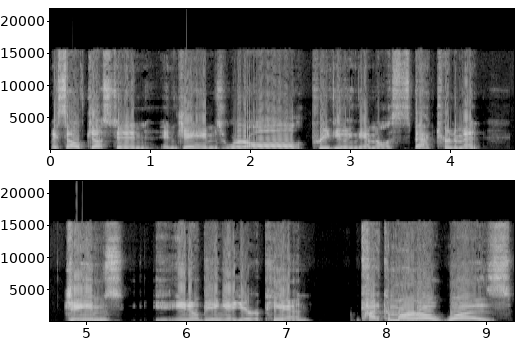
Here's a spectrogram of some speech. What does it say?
myself, Justyn, and James were all previewing the MLS is Back tournament, James, you know, being a European, Kei Kamara was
